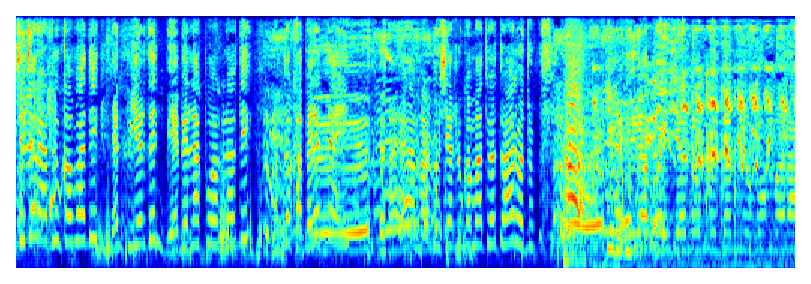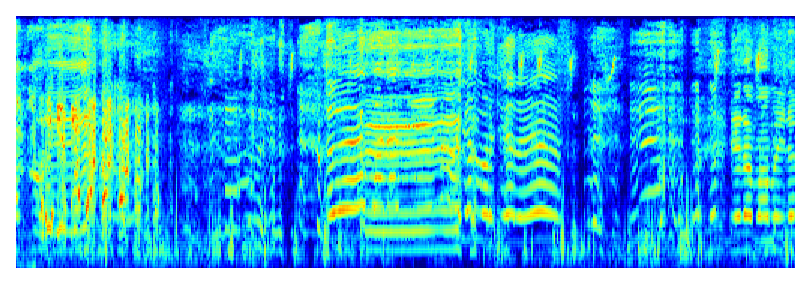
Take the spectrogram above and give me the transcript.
ડોશી જરા આટલું કમાતી એને પિયર થઈને બે બે લાખ પકડાવતી? મને તો ખબર જ નહીં. હા મારું ડોશી આટલું કમાતું હોય તો સારું હતું. હીરા પૈયાનો હું જમ્યો ગોમમાં રાખતો એના મા મહિના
